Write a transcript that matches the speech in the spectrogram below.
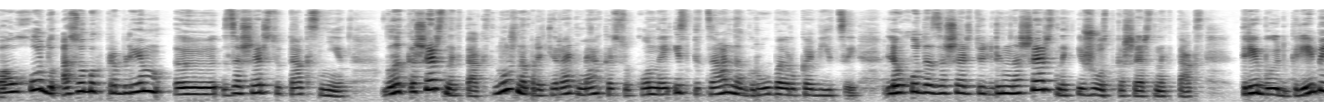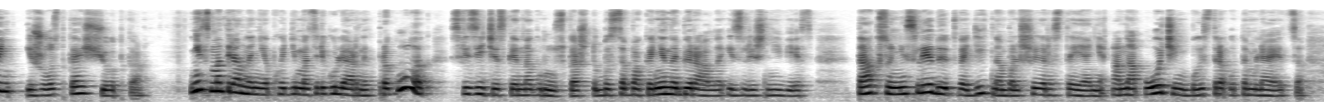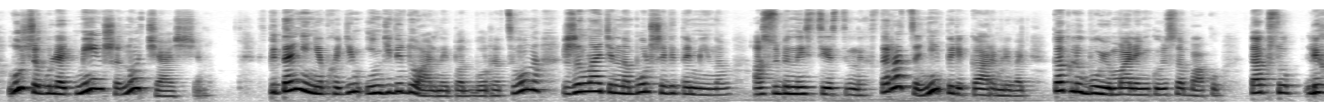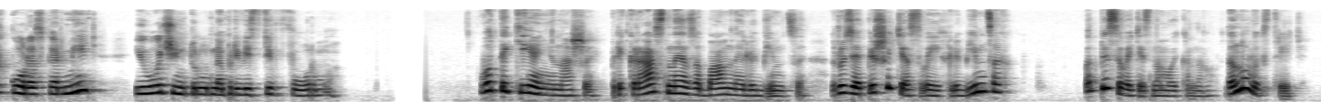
По уходу особых проблем э, за шерстью такс нет. Гладкошерстных такс нужно протирать мягкой суконной и специально грубой рукавицей. Для ухода за шерстью длинношерстных и жесткошерстных такс требуют гребень и жесткая щетка. Несмотря на необходимость регулярных прогулок с физической нагрузкой, чтобы собака не набирала излишний вес, таксу не следует водить на большие расстояния. Она очень быстро утомляется. Лучше гулять меньше, но чаще. Питании необходим индивидуальный подбор рациона, желательно больше витаминов, особенно естественных. Стараться не перекармливать, как любую маленькую собаку. Таксу легко раскормить и очень трудно привести в форму. Вот такие они наши прекрасные, забавные любимцы. Друзья, пишите о своих любимцах. Подписывайтесь на мой канал. До новых встреч!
